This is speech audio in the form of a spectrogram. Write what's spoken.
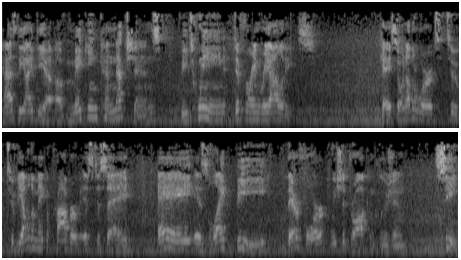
has the idea of making connections between differing realities. Okay, so in other words, to, to be able to make a proverb is to say, A is like B, therefore we should draw a conclusion C.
